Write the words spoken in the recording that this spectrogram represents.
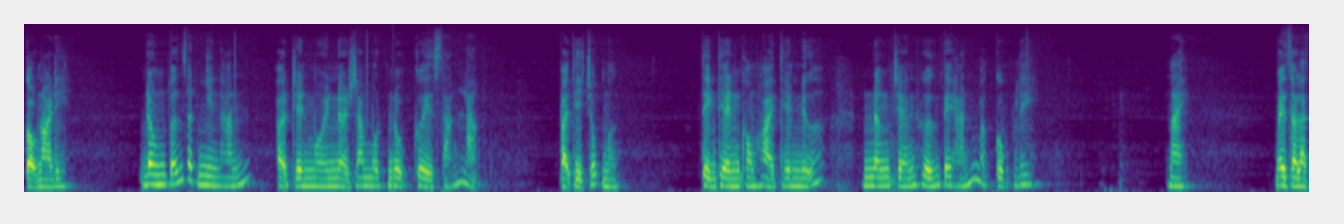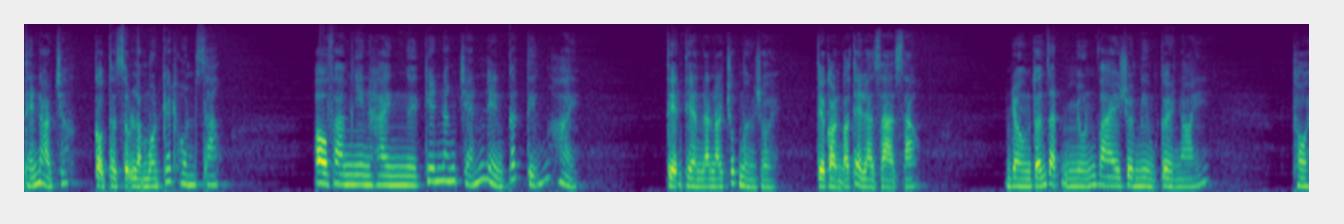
Cậu nói đi. Đồng Tuấn giật nhìn hắn, ở trên môi nở ra một nụ cười sáng lặng. Vậy thì chúc mừng. Thịnh Thiền không hỏi thêm nữa, nâng chén hướng tới hắn mà cụng ly. Này, bây giờ là thế nào chứ? Cậu thật sự là muốn kết hôn sao? Âu Phạm nhìn hai người kia nâng chén liền cất tiếng hỏi. Thiện Thiên đã nói chúc mừng rồi, thì còn có thể là giả sao? Đồng Tuấn giật nhún vai rồi mỉm cười nói. Thôi,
